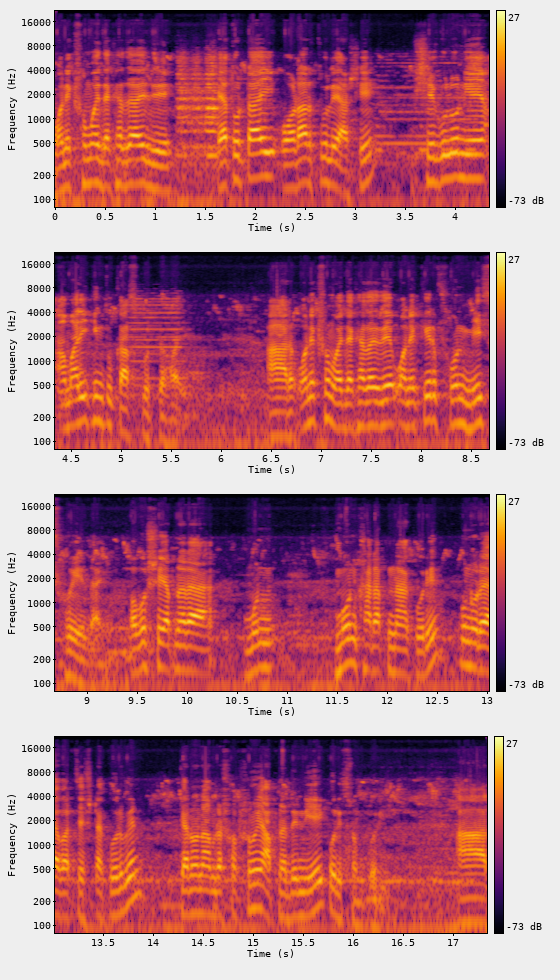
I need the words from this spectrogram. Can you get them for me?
অনেক সময় দেখা যায় যে এতটাই অর্ডার চলে আসে, সেগুলো নিয়ে আমারই কিন্তু কাজ করতে হয়। আর অনেক সময় দেখা যায় যে অনেকের ফোন মিস হয়ে যায়। অবশ্যই আপনারা মন মন খারাপ না করে পুনরায় আবার চেষ্টা করবেন, কেননা আমরা সবসময় আপনাদের নিয়েই পরিশ্রম করি। আর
